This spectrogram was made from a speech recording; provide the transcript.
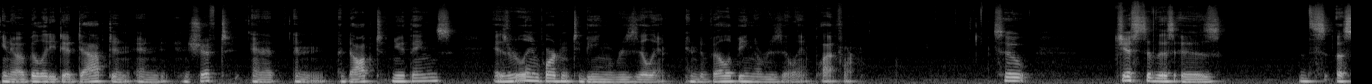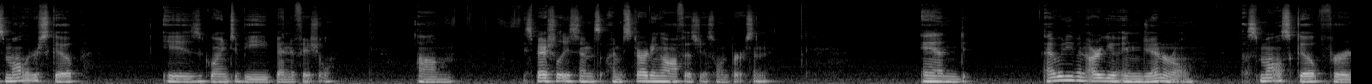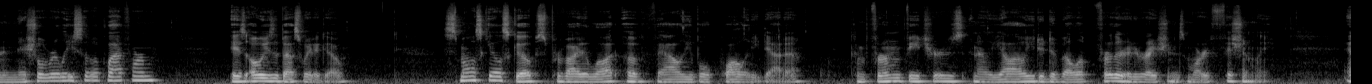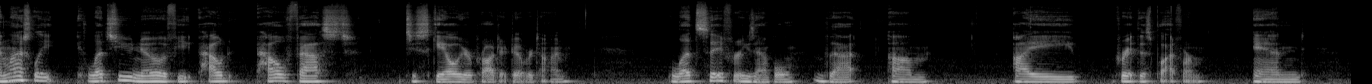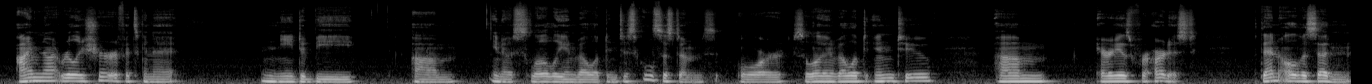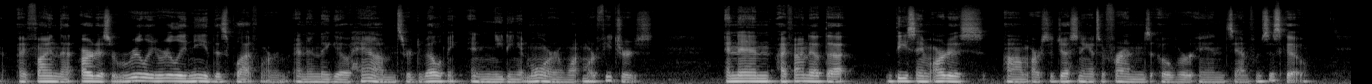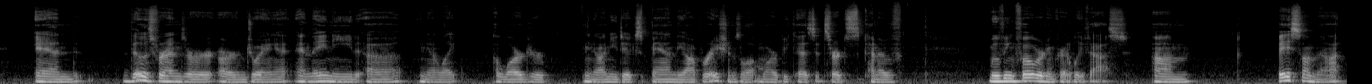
you know, ability to adapt and, and, and shift and and adopt new things is really important to being resilient and developing a resilient platform. So, gist of this is a smaller scope is going to be beneficial. um, especially since I'm starting off as just one person. And I would even argue in general, a small scope for an initial release of a platform is always the best way to go. Small scale scopes provide a lot of valuable quality data, confirm features, and allow you to develop further iterations more efficiently. And lastly, it lets you know if you how how fast to scale your project over time. Let's say, for example, that um, I create this platform and I'm not really sure if it's going to need to be, um, you know, slowly enveloped into school systems or slowly enveloped into um, areas for artists. But then all of a sudden, I find that artists really, really need this platform, and then they go ham and start developing and needing it more and want more features. And then I find out that these same artists um, are suggesting it to friends over in San Francisco, and those friends are, are enjoying it, and they need uh you know like a larger you know I need to expand the operations a lot more because it starts kind of moving forward incredibly fast. Um, based on that,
